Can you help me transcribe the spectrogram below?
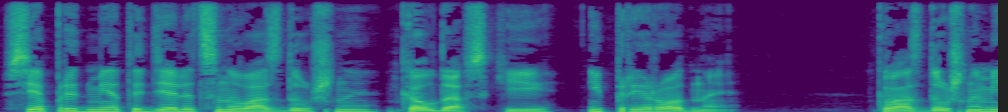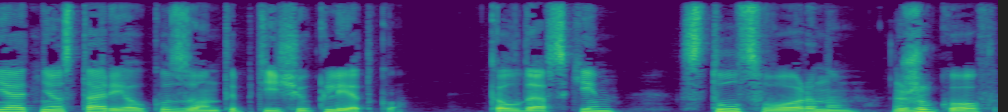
Все предметы делятся на воздушные, колдовские и природные. К воздушным я отнес тарелку, зонт и птичью клетку. Колдовским — стул с вороном, жуков,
